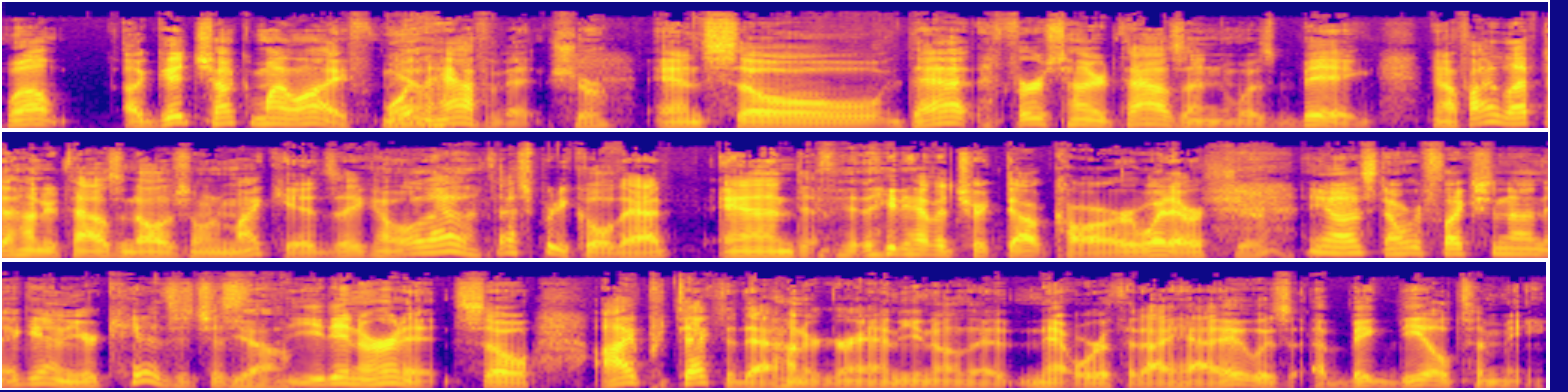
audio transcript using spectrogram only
Well, a good chunk of my life, more than half of it. Sure. And so that first hundred thousand was big. Now, if I left a hundred thousand dollars on one of my kids, they go, "Oh, that that's pretty cool, Dad." And they'd have a tricked out car or whatever. Sure. You know, it's no reflection on again your kids. It's just Yeah. you didn't earn it. So I protected that hundred grand. You know, the net worth that I had. It was a big deal to me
